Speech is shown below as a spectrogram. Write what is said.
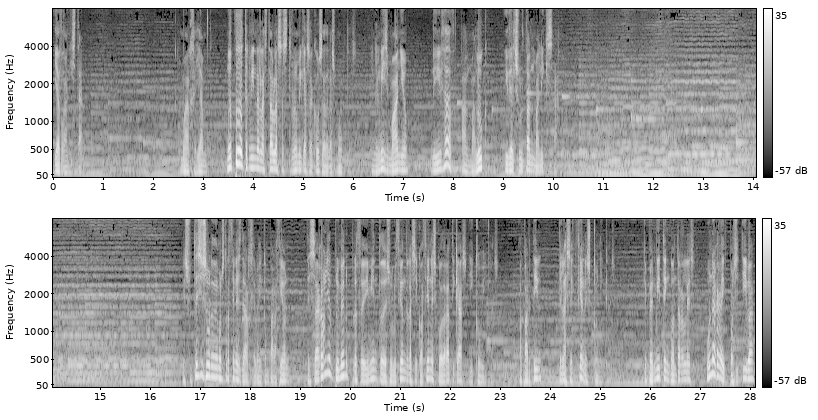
y Afganistán. Omar Khayyam no pudo terminar las tablas astronómicas a causa de las muertes, en el mismo año, de Nizad al-Maluk y del sultán Malik Shah. En su tesis sobre demostraciones de álgebra y comparación, desarrolla el primer procedimiento de solución de las ecuaciones cuadráticas y cúbicas, a partir de las secciones cónicas, que permite encontrarles una raíz positiva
